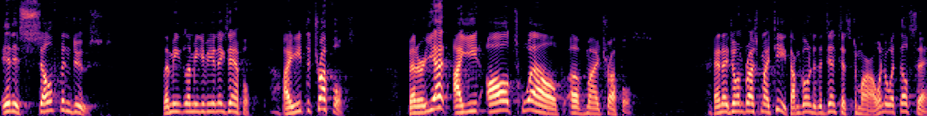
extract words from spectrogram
It is self induced. Let me, let me give you an example. I eat the truffles. Better yet, I eat all 12 of my truffles. And I don't brush my teeth. I'm going to the dentist tomorrow. I wonder what they'll say.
